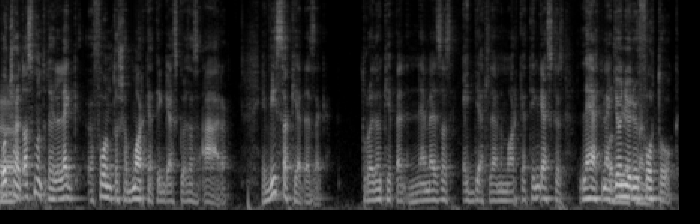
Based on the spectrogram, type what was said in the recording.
Bocsánat, azt mondtad, hogy a legfontosabb marketing eszköz az ár. Én visszakérdezek, tulajdonképpen nem ez az egyetlen marketing eszköz. Lehetnek Azért gyönyörű nem. fotók,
